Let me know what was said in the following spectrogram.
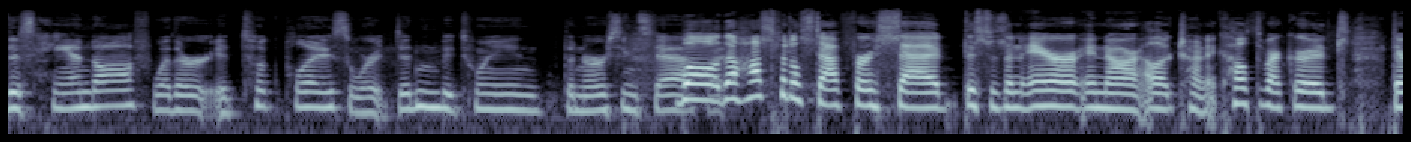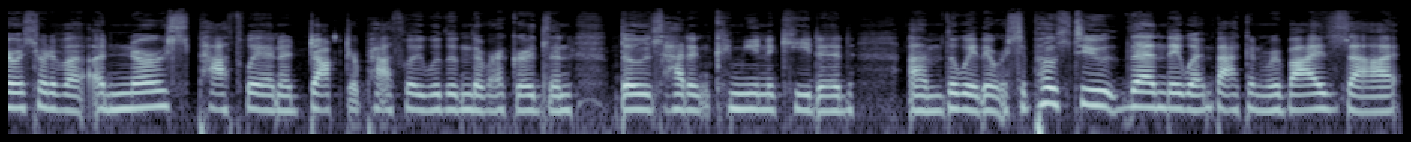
this handoff, whether it took place or it didn't between the nursing staff. Well, I- the hospital staff first said this was an error in our electronic health records. There was sort of a, a nurse pathway and a doctor pathway within the records, and those hadn't communicated um, the way they were supposed to. Then they went back and revised that.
